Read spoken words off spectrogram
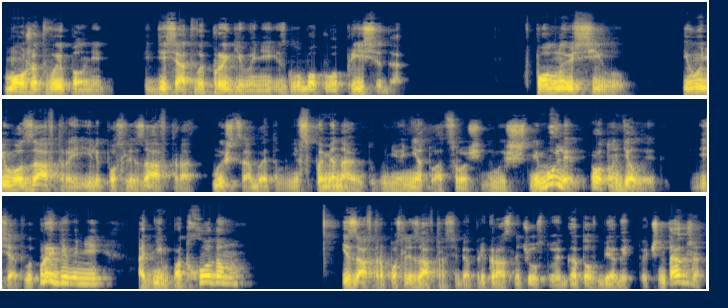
может выполнить 50 выпрыгиваний из глубокого приседа в полную силу, и у него завтра или послезавтра мышцы об этом не вспоминают, у нее нет отсроченной мышечной боли, вот он делает 50 выпрыгиваний одним подходом, и завтра, послезавтра себя прекрасно чувствует, готов бегать точно так же,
